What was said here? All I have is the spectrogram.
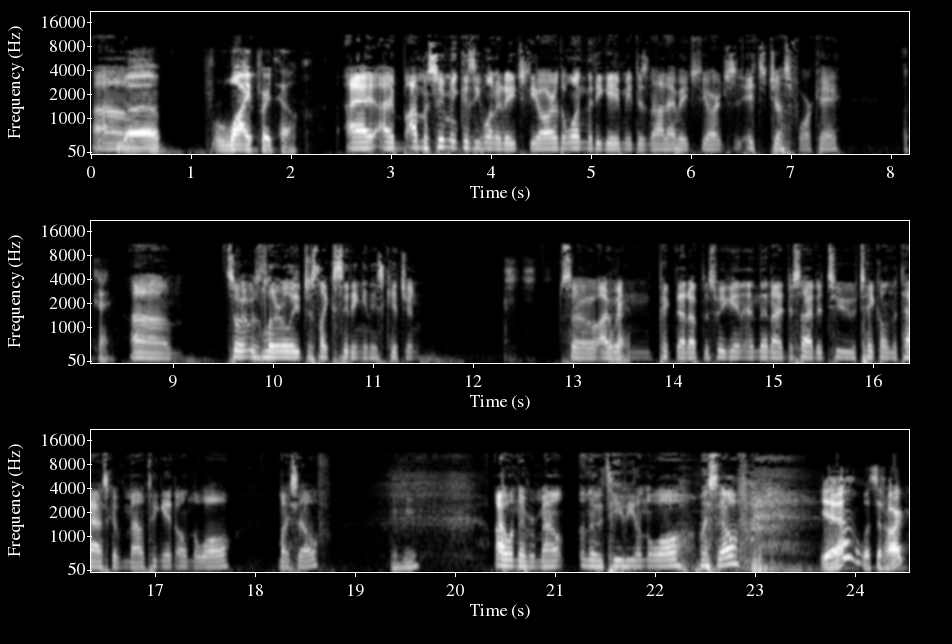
Um, Uh, why, pray tell? I, I I'm assuming because he wanted HDR. The one that he gave me does not have HDR. It's, it's just 4K. Okay. Um, so it was literally just like sitting in his kitchen. So I went and picked that up this weekend, and then I decided to take on the task of mounting it on the wall myself. Mhm. I will never mount another TV on the wall myself. Yeah, was it hard?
